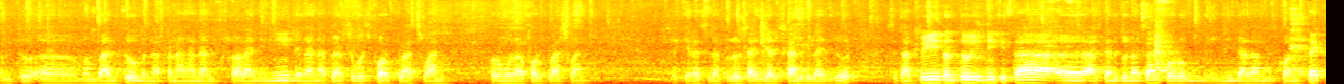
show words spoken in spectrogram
untuk uh, membantu penanganan persoalan ini dengan apa yang disebut 4 plus 1, formula 4 plus 1. Saya kira sudah perlu saya jelaskan lebih lanjut. Tetapi tentu ini kita uh, akan gunakan forum ini dalam konteks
